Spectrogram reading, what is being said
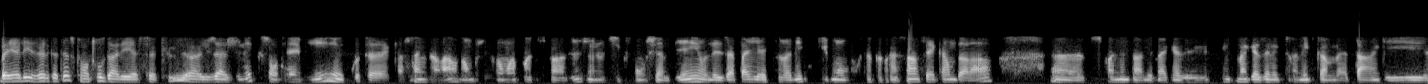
Ben, il y a les alcotestes qu'on trouve dans les SEQ à usage unique qui sont très bien, ils coûtent euh, 5 donc c'est vraiment pas dispendieux. C'est un outil qui fonctionne bien. On a des appareils électroniques qui vont coûter à peu près 150 euh, disponibles dans des magasins, magasins électroniques comme Tanguy,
